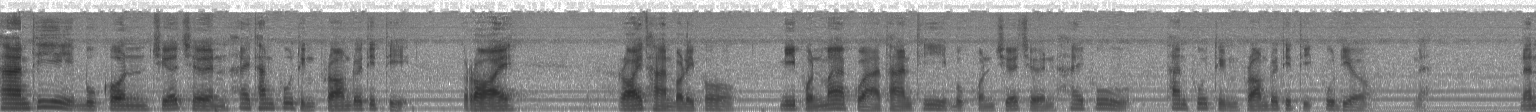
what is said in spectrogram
ทานที่บุคคลเชื้อเชิญให้ท่านพูดถึงพร้อมด้วยทิฏฐิร้อยร้อยทานบริโภค มีผลมากกว่าทานที่บุคคลเชื้อเชิญให้ผู้ท่านพูดถึงพร้อมด้วยทิฏฐิผู้เดียวนะนั้น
